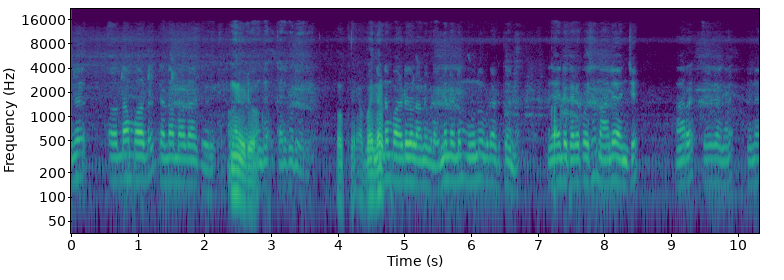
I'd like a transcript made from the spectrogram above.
ഇത് ഒന്നാം വാർഡ് രണ്ടാം വാർഡായിട്ട് വരും. അങ്ങനെ വരുമോ അതിന്റെ വരും. ഓക്കെ അപ്പോൾ രണ്ടും വാർഡുകളാണ് ഇവിടെ. ഒന്നും രണ്ടും മൂന്നും ഇവിടെ അടുത്ത് തന്നെ. പിന്നെ അതിന്റെ കിഴക്കോശം നാല് അഞ്ച് ആറ് ഏഴ് അങ്ങനെ. പിന്നെ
